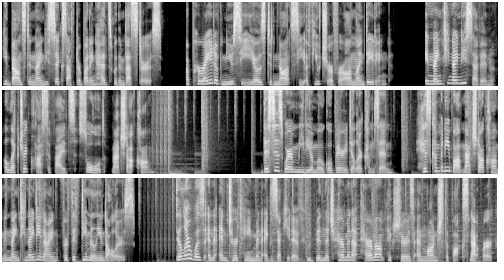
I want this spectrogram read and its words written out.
He'd bounced in 96 after butting heads with investors. A parade of new CEOs did not see a future for online dating. In 1997, Electric Classifieds sold Match.com. This is where media mogul Barry Diller comes in. His company bought Match.com in 1999 for $50 million. Diller was an entertainment executive who'd been the chairman at Paramount Pictures and launched the Fox network.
